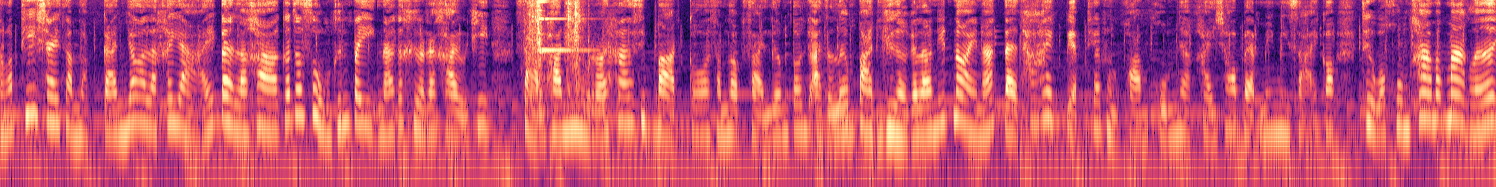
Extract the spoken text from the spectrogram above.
น็อตที่ใช้สำหรับการย่อและขยาย แต่ราคาก็จะสูงขึ้นไปอีกนะก็คือราคาอยู่ที่ 3,150 บาท ก็สำหรับสายเริ่มต้นก็อาจจะเริ่มปาดเหงื่อกันแล้วนิดหน่อยนะ แต่ถ้าให้เปรียบเทียบถึงความคุ้มเนี่ยใครชอบแบบไม่มีสายก็ถือว่าคุ้มค่ามากๆเลย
